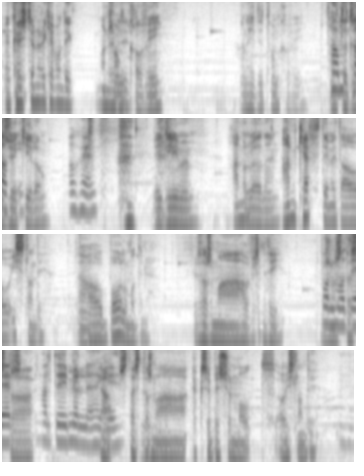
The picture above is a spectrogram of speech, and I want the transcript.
en Kristján er að keppa hundi Tom Coffey. Hann heitir Tom Coffey. Tom 87 Coffey. kíló. Ok, Við glímum á hann, hann keppti mitt á Íslandi Já. á bólumótinu fyrir það sem að hafa fylgst með því bólumóti er Stærsta- haldið í mjölni, eða Já, ekki? stærsta svona exhibition mode á Íslandi Mhm.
